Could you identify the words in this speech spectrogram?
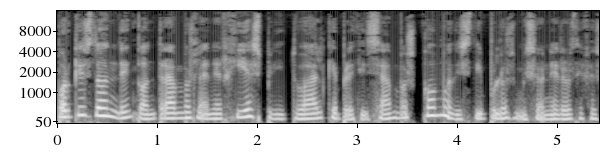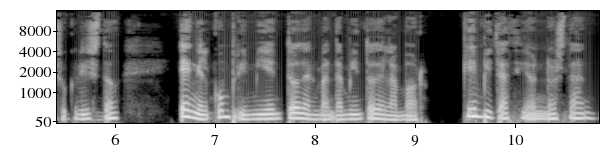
porque es donde encontramos la energía espiritual que precisamos como discípulos misioneros de Jesucristo en el cumplimiento del mandamiento del amor. ¿Qué invitación nos dan?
